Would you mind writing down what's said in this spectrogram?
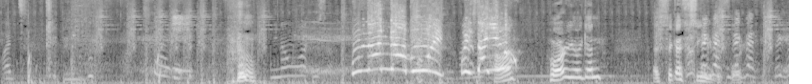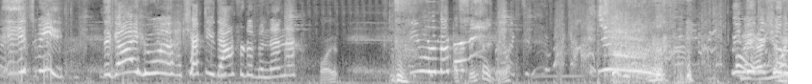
What? You know what? Banana boy! Wait, is that you? Huh? Who are you again? I think I've seen Big you Ben, before. Big Ben, Big Ben. It's me! The guy who uh, checked you down for the banana. What? Do you remember? I think I do. Wait, are you like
